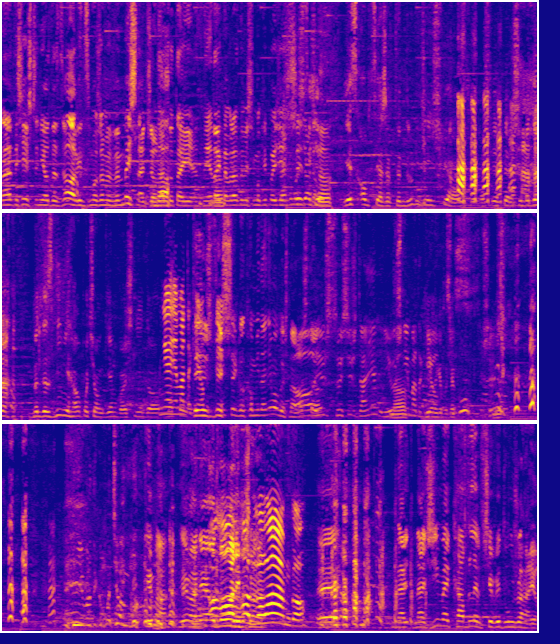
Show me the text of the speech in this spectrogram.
Ona ty się jeszcze nie odezwała, więc możemy wymyślać, że ona No. tutaj jest, nie? Tak naprawdę byśmy mogli powiedzieć każdym wszystko. razie jest opcja, że w ten drugi dzień świąt, właściwie pierwszy, będę, będę z nim jechał pociągiem właśnie do... Nie, nie ma Ty takiej już opcji. wyższego komina nie mogłeś naleźć, O, tak? już słyszysz, Daniel? Już No. nie ma takiego pociągu. Słyszysz? Nie ma tego pociągu. Nie ma, nie ma, nie, odwołali. proszę pana. Odwołałam go. E, na, na zimę kable się wydłużają.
